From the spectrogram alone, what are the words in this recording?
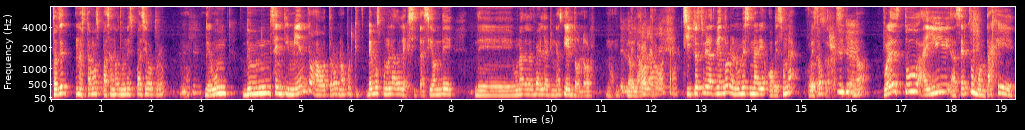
entonces nos estamos pasando de un espacio a otro, de, un, de un sentimiento a otro, ¿no? Porque vemos por un lado la excitación de, de una de las bailarinas y el dolor ¿no? de, la, otra. Si tú estuvieras viéndolo en un escenario, o ves una o ves otra, ¿no? Puedes tú ahí hacer tu montaje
